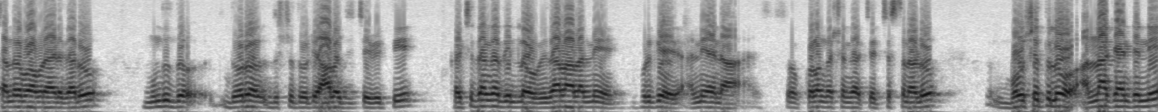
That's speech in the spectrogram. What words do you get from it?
చంద్రబాబు నాయుడు గారు ముందు దూ- దూర దృష్టితోటి ఆలోచించే వ్యక్తి. ఖచ్చితంగా దీంట్లో విధానాలన్నీ ఇప్పటికే అన్ని ఆయన కులంకషంగా కూలంకషంగా చర్చిస్తున్నాడు. భవిష్యత్తులో అన్నా క్యాంటీన్ని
